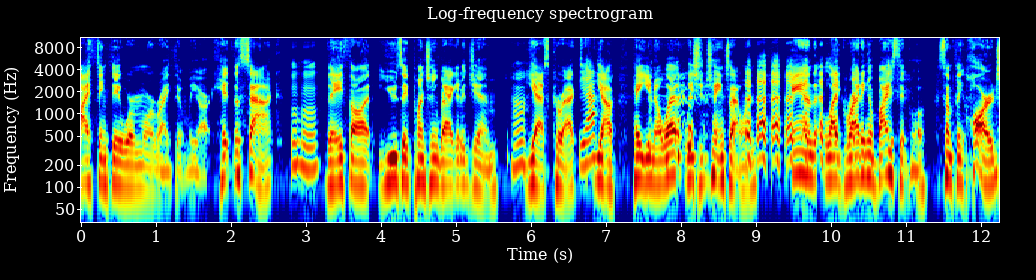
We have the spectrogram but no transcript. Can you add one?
I think they were more right than we are. Hit the sack. mm-hmm. They thought use a punching bag at a gym. Oh. Yes, correct. Yeah. Yeah. Hey, you know what? We should change that one. and like riding a bicycle, something hard,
